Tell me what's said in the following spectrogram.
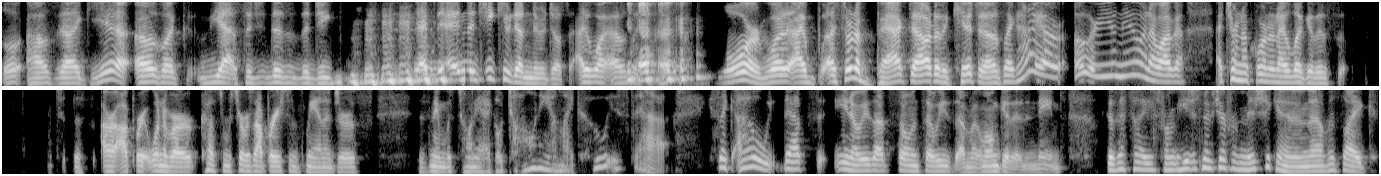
Look. I was like, "Yeah." I was like, "Yes." The this is the G, and the GQ doesn't do it justice. I, I was like, Lord, what I I sort of backed out of the kitchen. I was like, "Hi, are, oh, are you new?" And I walk, out, I turn the corner and I look at this, this our operate one of our customer service operations managers. His name was Tony. I go, Tony. I'm like, who is that? He's like, oh, that's you know, that's so and so. He's I won't get into names because that's why he's from. He just moved here from Michigan, and I was like,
